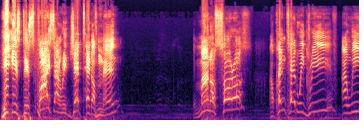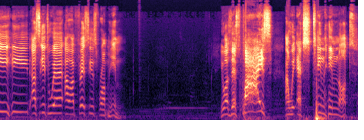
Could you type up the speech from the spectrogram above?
He is despised and rejected of men, a man of sorrows, acquainted with grief, and we hid as it were our faces from him. He was despised, and we esteemed him not.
